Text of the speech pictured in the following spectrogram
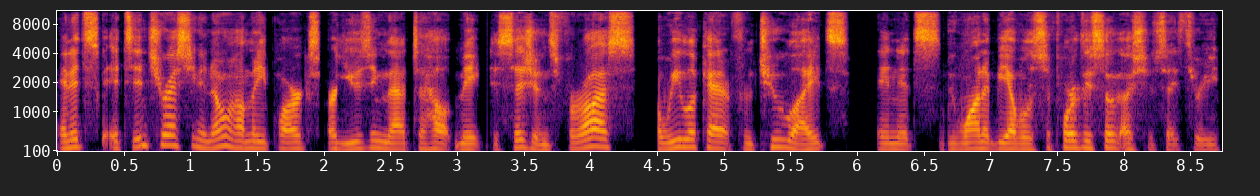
And it's it's interesting to know how many parks are using that to help make decisions. For us, we look at it from two lights, and it's we want to be able to support the so I should say three.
